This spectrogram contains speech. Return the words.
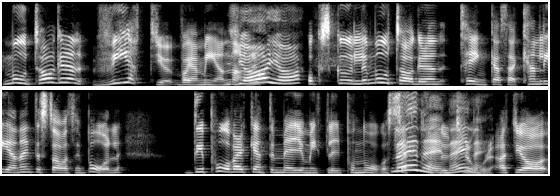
mottagaren vet ju vad jag menar. Ja, ja. Och skulle mottagaren tänka så här, kan Lena inte stava till boll? Det påverkar inte mig och mitt liv på något Nej, sätt nej, om du nej, tror att jag...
